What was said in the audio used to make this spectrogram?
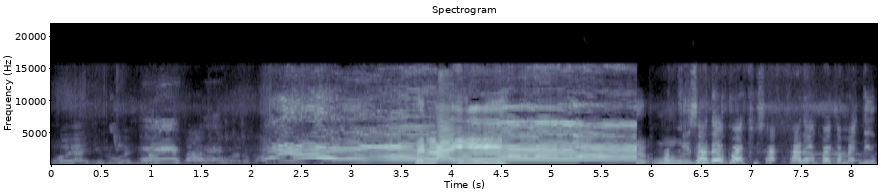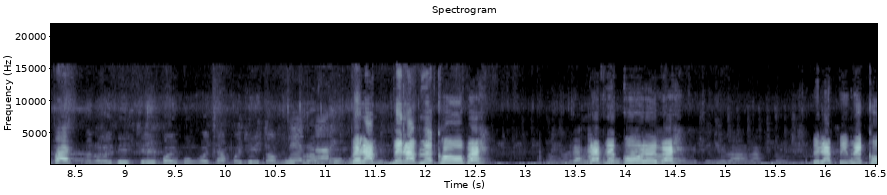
โอ้ยอยู่รวยน้องตัวหน้าตัวแล้วมัน เป็นไรเอาขี่ซาเล้งไปขี่ซาเล้งไปกับแม่ดิวไปมันโอ้ยเดจใบมงก็จับใบเดตอนบุกรับบุกไปรับไปรับแมคโครไป รับแมคโครเลยไปไม่ถึงเวลารับเลยไปรับพี่แมคโคร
